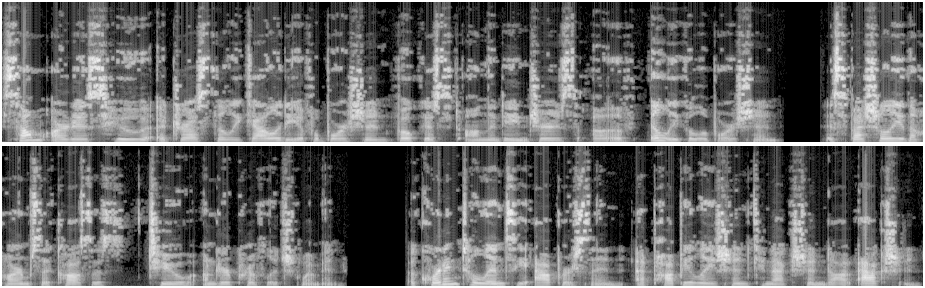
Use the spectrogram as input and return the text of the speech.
Some artists who addressed the legality of abortion focused on the dangers of illegal abortion, especially the harms it causes to underprivileged women. According to Lindsay Apperson at populationconnection.action,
